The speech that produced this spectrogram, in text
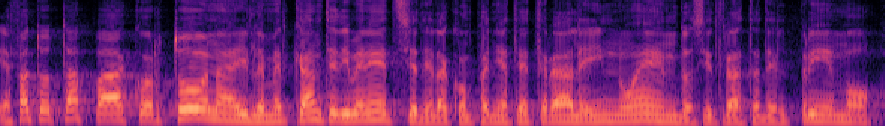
E ha fatto tappa a Cortona il mercante di Venezia della compagnia teatrale Innuendo. Si tratta del primo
